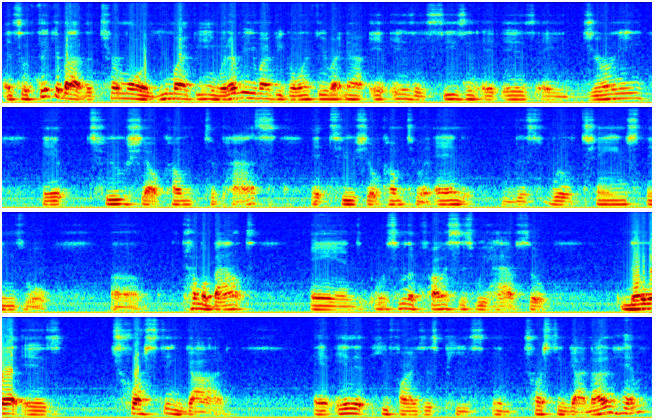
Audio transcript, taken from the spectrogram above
And so think about the turmoil you might be in, whatever you might be going through right now. It is a season. It is a journey. It too shall come to pass. It too shall come to an end. This will change. Things will uh, come about. And some of the promises we have. So Noah is trusting God. And in it, he finds his peace in trusting God. Not in him,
